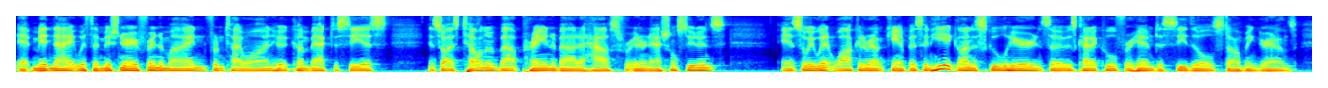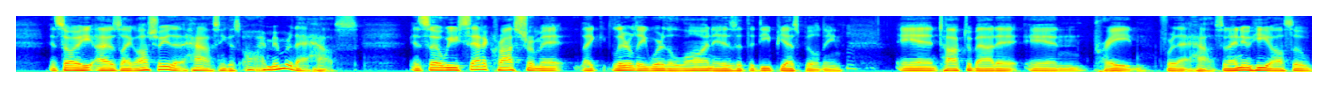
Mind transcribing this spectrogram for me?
at midnight with a missionary friend of mine from Taiwan who had come back to see us, and so I was telling him about praying about a house for international students. And so we went walking around campus, and he had gone to school here, and so it was kind of cool for him to see the old stomping grounds. And so he, I was like, "I'll show you that house." And he goes, "Oh, I remember that house." And so we sat across from it, like literally where the lawn is at the DPS building, mm-hmm. and talked about it and prayed for that house. And I knew he also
